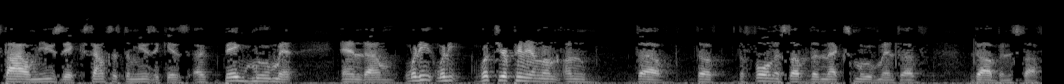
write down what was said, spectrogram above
style music, sound system music, is a big movement. And um, what do you, what do you, what's your opinion on, on the, the the fullness of the next movement of dub and stuff?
